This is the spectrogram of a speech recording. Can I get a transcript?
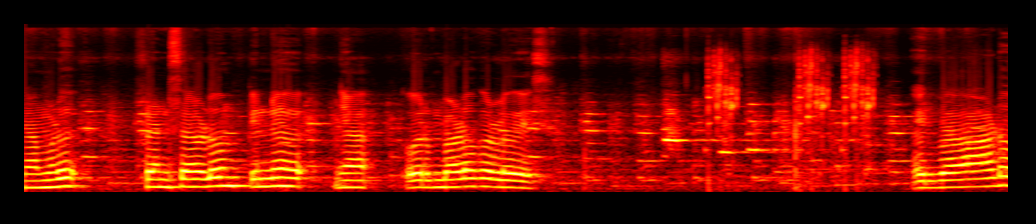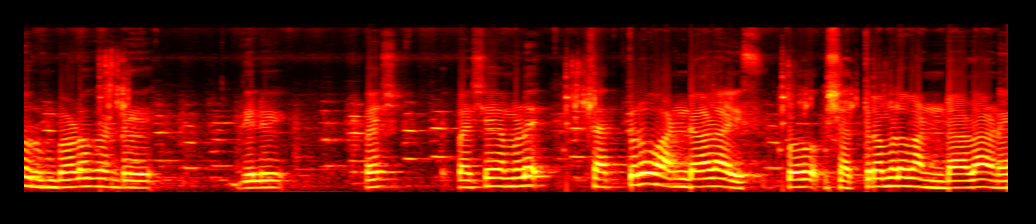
നമ്മൾ ഫ്രണ്ട്സുകളും പിന്നെ ഞാൻ ഉറുമ്പുകളൊക്കെ ഉള്ളത് ഒരുപാട് ഉറുമ്പുകളൊക്കെ ഉണ്ട് ഇതിൽ പക്ഷെ പക്ഷെ നമ്മൾ ശത്രു വണ്ടാളായി ഇപ്പോൾ ശത്രു നമ്മൾ വണ്ടാളാണ്.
